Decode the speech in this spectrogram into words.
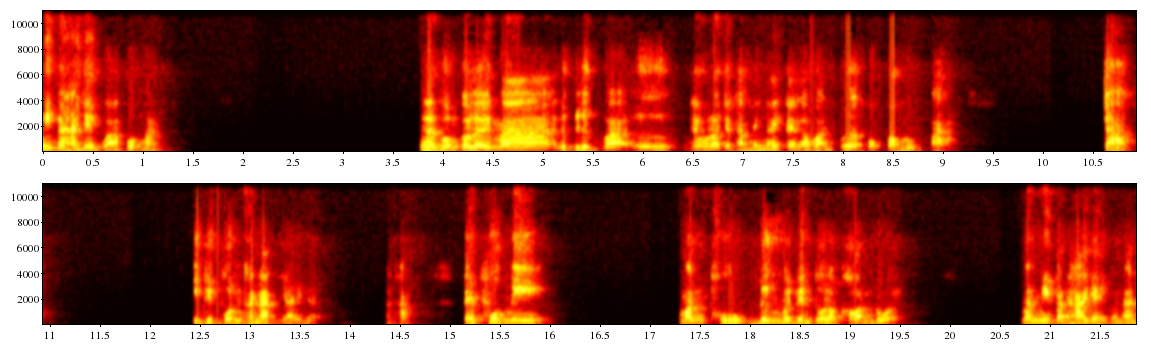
มีปัญหาใหญ่กว่าพวกมันดังนั้นผมก็เลยมาลึกๆว่า เออ แล้วเราจะทำยังไงแต่ละวันเพื่อปกป้องลุงป้า จากอิทธิพลขนาดใหญ่เนี่ยนะครับ แต่พวกนี้มันถูกดึงไปเป็นตัวละครด้วย มันมีปัญหาใหญ่กว่านั้น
